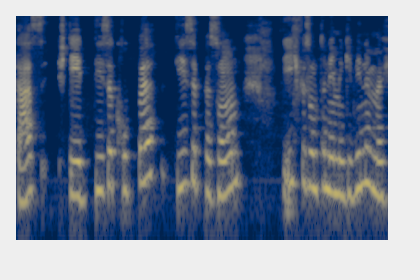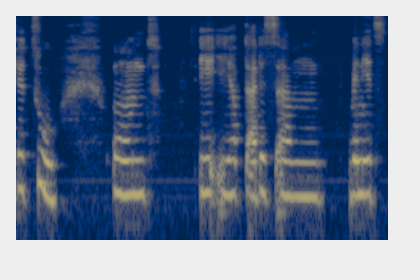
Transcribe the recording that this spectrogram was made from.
das steht dieser Gruppe, diese Person, die ich fürs Unternehmen gewinnen möchte, zu. Und ich, ich habe da das, ähm, wenn ich jetzt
